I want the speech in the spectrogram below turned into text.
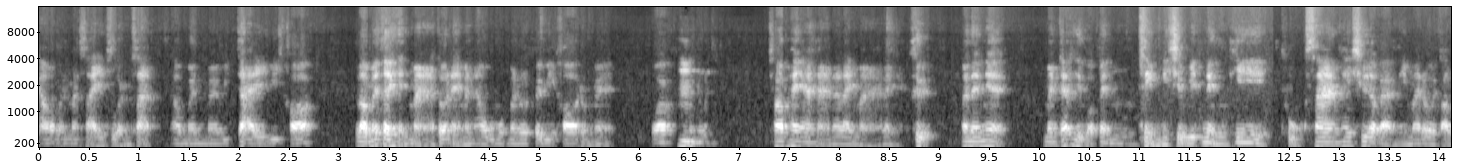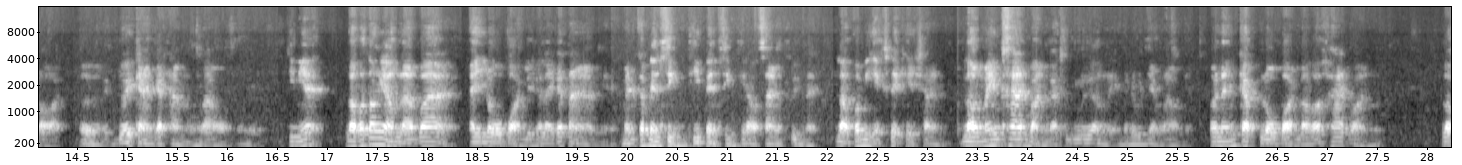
เอามันมาใส่สวนสัตว์ เอามันมาวิจัยวิเคราะห์ เราไม่เคยเห็นหมาตัวไหนมันเอามนุษย์ไปวิเคราะห์ถูกไหมว่ามนุษย์ชอบให้อาหารอะไรหมาอะไรเงี้ยคือเพราะนั้นเนี่ยมันก็ถือว่าเป็นสิ่งมีชีวิตหนึ่งที่ถูกสร้างให้เชื่อแบบนี้มาโดยตลอด เออ ด้วยการกระทำของเรา ทีเนี้ยเราก็ต้องยอมรับว่าไอ้ robot หรืออะไรก็ตามเนี่ยมันก็เป็นสิ่งที่เป็นสิ่งที่เราสร้างขึ้นนะเราก็มี expectation เราไม่คาดหวังกับทุกเรื่องเลยมนุษย์อย่างเราเนี่ยเพราะฉะนั้นกับ robot เราก็คาดหวัง เรา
